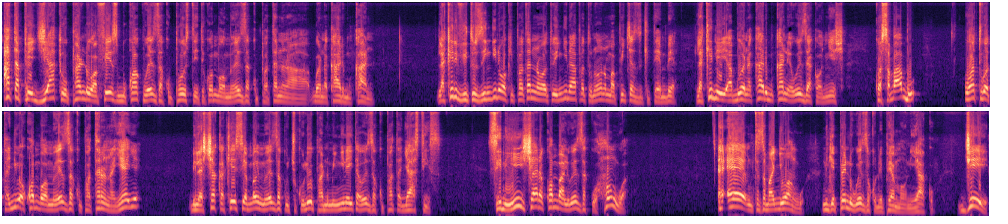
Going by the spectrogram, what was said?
hata peji yake upande wa Facebook hakuweza kupost it kwamba wameweza kupatana na bwana Karim Khan, lakini vitu zingine wakipatana na watu wengine hapa tunaona mapicha zikitembea, lakini ya bwana Karim Khan hawezi akaonyesha, kwa sababu watu watajua kwamba wameweza kupatana na yeye. Bila shaka kesi ambayo imeweza kuchukuliwa upande mwingine itaweza kupata justice. Si ni hii ishara kwamba aliweza kuhongwa? Eh, eh, mtazamaji wangu, ningependa uweze kunipea maoni yako. Je,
